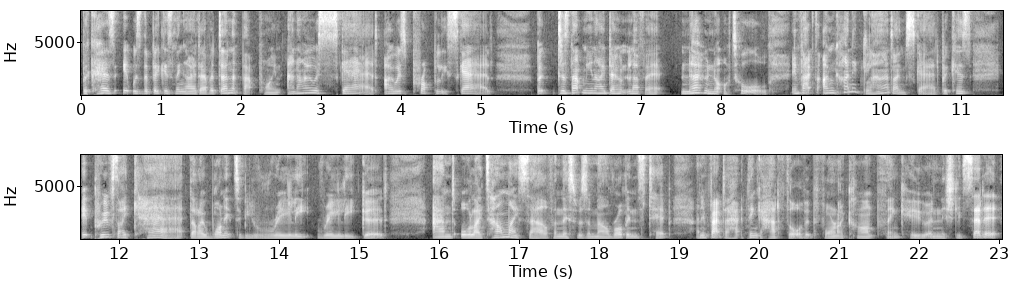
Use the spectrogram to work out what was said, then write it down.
because it was the biggest thing I'd ever done at that point, and I was scared. I was properly scared. But does that mean I don't love it? No, not at all. In fact, I'm kind of glad I'm scared because it proves I care, that I want it to be really, really good. And all I tell myself, and this was a Mel Robbins tip, and in fact, I think I had thought of it before, and I can't think who initially said it,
